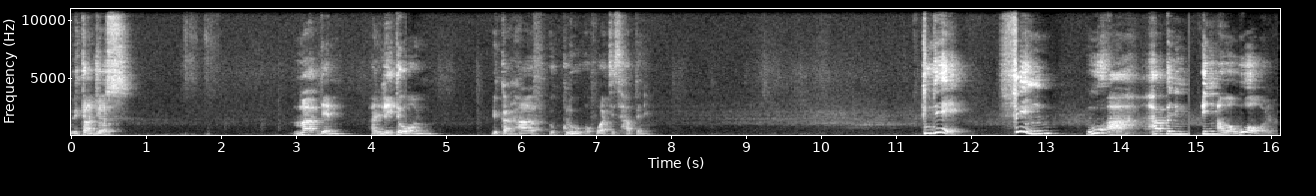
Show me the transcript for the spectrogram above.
we can just mark them and later on we can have a clue of what is happening. Today, things who are happening in our world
